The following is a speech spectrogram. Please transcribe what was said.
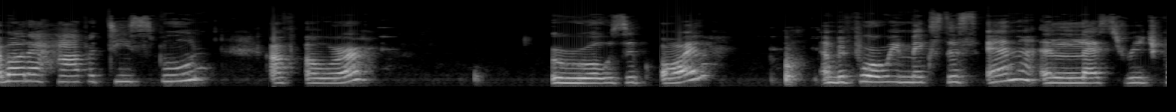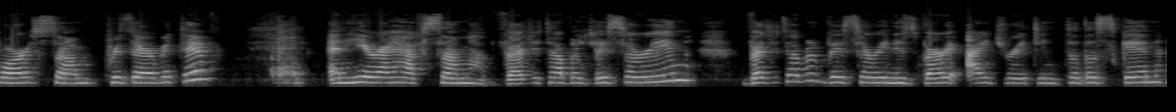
about a half a teaspoon of our rosehip oil. And before we mix this in, let's reach for some preservative. And here I have some vegetable glycerine. Vegetable glycerine is very hydrating to the skin,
